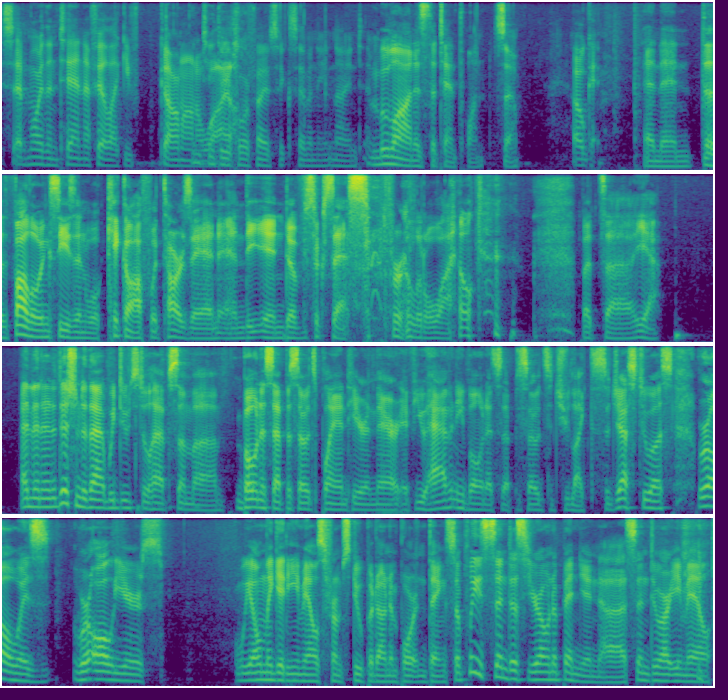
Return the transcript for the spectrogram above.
Is that more than ten? I feel like you've gone on a Two, three, while. four, five, six, seven, eight, nine, ten. mulan is the 10th one so Okay. and then the following season will kick off with Tarzan and the end of success for a little while. but uh, yeah. And then in addition to that, we do still have some uh, bonus episodes planned here and there. If you have any bonus episodes that you'd like to suggest to us, we're always we're all ears. We only get emails from stupid, unimportant things. So please send us your own opinion. Uh, send to our email,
